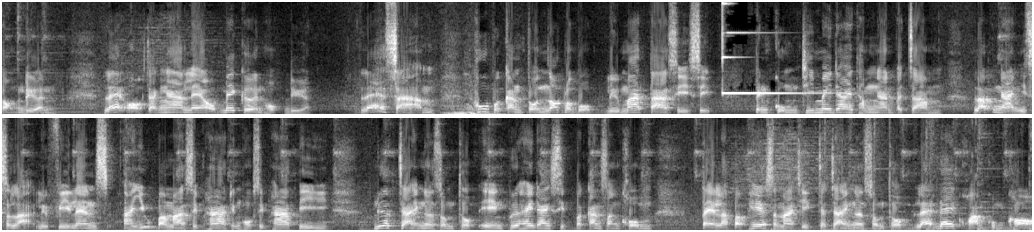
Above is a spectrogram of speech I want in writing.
12 เดือน และออกจากงานแล้วไม่เกิน 6 เดือน และ 3. ผู้ประกันตนนอกระบบหรือมาตรา 40เป็นกลุ่มที่ไม่ได้ทำงานประจำ รับงานอิสระหรือฟรีแลนซ์ อายุประมาณ 15-65 ปี เลือกจ่ายเงินสมทบเองเพื่อให้ได้สิทธิประกันสังคม แต่ละประเภทสมาชิกจะจ่ายเงินสมทบ และได้ความคุ้มครอง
